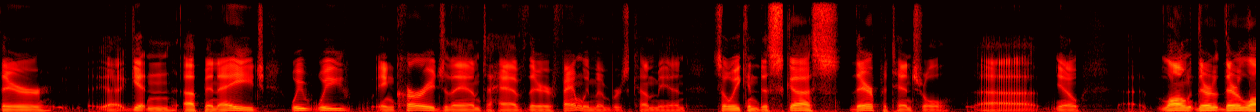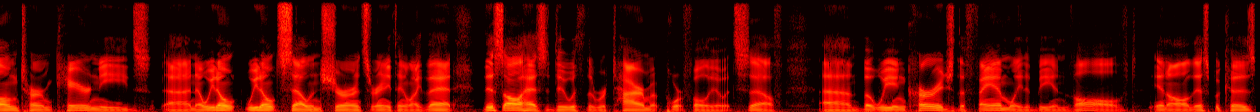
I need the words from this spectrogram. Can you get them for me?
they're uh, getting up in age, we we encourage them to have their family members come in so we can discuss their potential, uh, you know, long their their long term care needs. Uh, now we don't we don't sell insurance or anything like that. This all has to do with the retirement portfolio itself. Um, but we encourage the family to be involved in all this because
